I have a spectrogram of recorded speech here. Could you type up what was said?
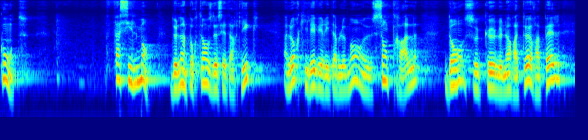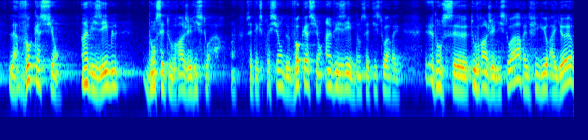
compte facilement de l'importance de cet article, alors qu'il est véritablement euh, central dans ce que le narrateur appelle la vocation invisible dont cet ouvrage est l'histoire. Cette expression de vocation invisible dont cette histoire cet ouvrage est l'histoire, elle figure ailleurs,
